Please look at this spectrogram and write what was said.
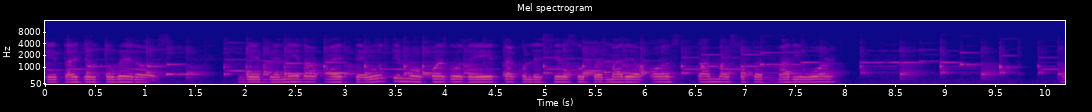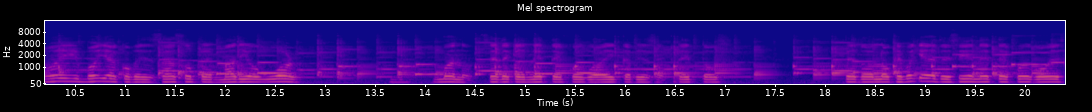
¿qué tal youtuberos? Bienvenido a este último juego de esta colección Super Mario All Super Mario World. Hoy voy a comenzar Super Mario World. Bueno, sé de que en este juego hay cambios secretos. Pero lo que voy a decir en este juego es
